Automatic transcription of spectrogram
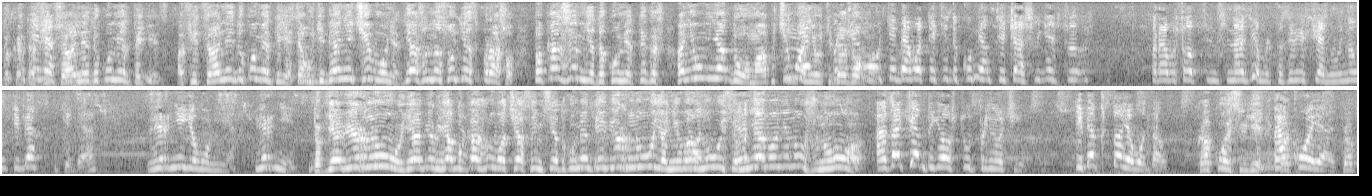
Так это официальные документы есть. Официальные документы есть, а у тебя ничего нет. Я же на суде спрашивал, покажи мне документы. Ты говоришь, они у меня дома. А почему нет, они у тебя почему дома? Почему у тебя вот эти документы сейчас свидетельствуют право собственности на землю по завещанию? Но у тебя? У тебя. Верни его мне, верни. Так я верну, я верну, я покажу вот сейчас им все документы и верну, я не волнуйся, вот мне это... оно не нужно. А зачем ты его в суд приносил? Тебе кто его дал? Какой свидетель? Какое? Как,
